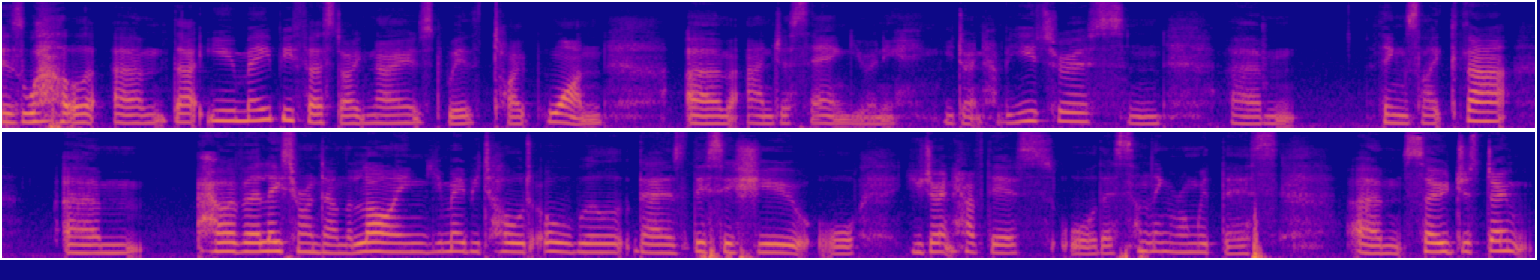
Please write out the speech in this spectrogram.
as well um, that you may be first diagnosed with type 1 um, and just saying you only you don't have a uterus and um, things like that. Um, however, later on down the line, you may be told, oh, well, there's this issue, or you don't have this, or there's something wrong with this. Um, so just don't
